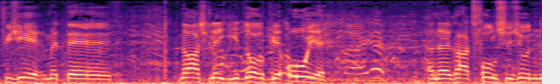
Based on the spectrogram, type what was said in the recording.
fuseren met het naastgelegen dorpje Ooyen. En dan gaat volgend seizoen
